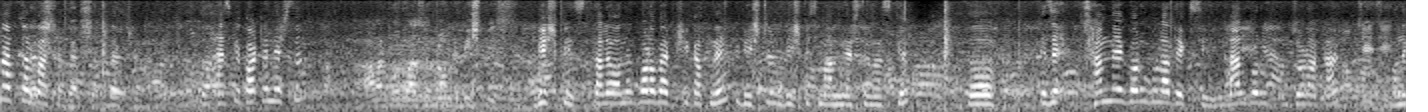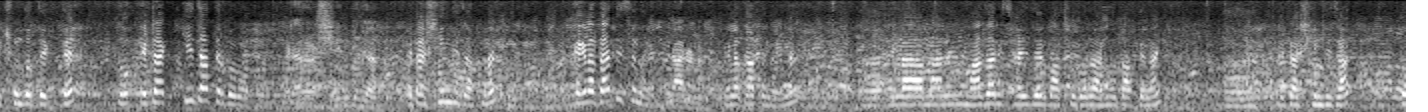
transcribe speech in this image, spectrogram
না আপনার বাসা? ব্যবসা। ব্যবসা। তো আজকে কয়টা নিয়ে এসছেন আমার গরু আছে মোটামুটি বিশ পিস। বিশ পিস। তাহলে অনেক বড় ব্যবসায়িক আপনি। বিশ বিশ পিস মাল নিয়ে আসছেন আজকে। তো এই যে সামনে গরুগুলা দেখছি লাল গরু জোড়াটা। অনেক সুন্দর দেখতে। তো এটা কি জাতের গরু আপনার? এটা সিন্ধি জাত। এটা সিন্ধি জাত না? এগুলা দাঁতিছে না? না না না। এগুলা দাঁতে নাই না? এগুলা মানে মাঝারি সাইজের বাছুর গরু এখনও দাঁতে নাই। এটা সিন্ধি জাত। তো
